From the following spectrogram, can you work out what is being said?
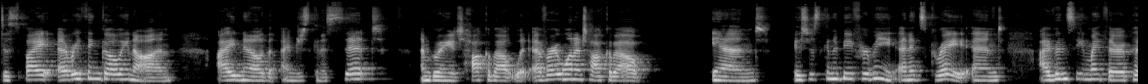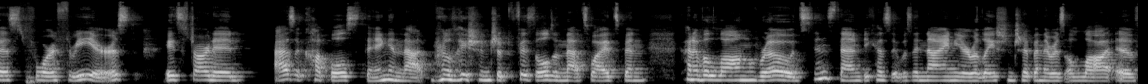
Despite everything going on, I know that I'm just going to sit, I'm going to talk about whatever I want to talk about and it's just going to be for me and it's great. And I've been seeing my therapist for 3 years. It started as a couples thing and that relationship fizzled and that's why it's been kind of a long road since then because it was a 9 year relationship and there was a lot of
